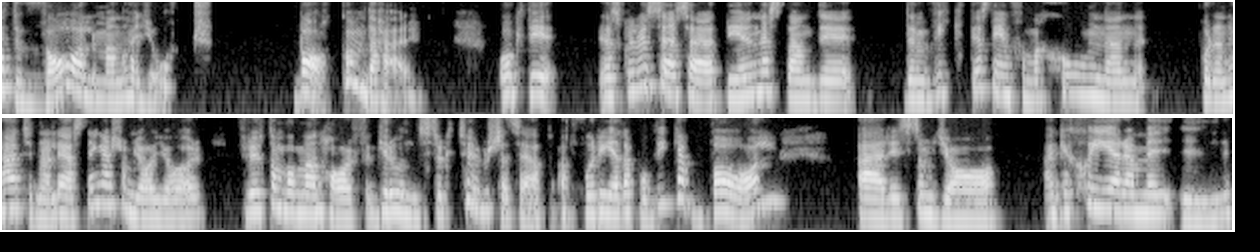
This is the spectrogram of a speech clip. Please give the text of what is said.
ett val man har gjort bakom det här. Och det, jag skulle vilja säga så här att det är nästan det, den viktigaste informationen på den här typen av läsningar som jag gör, förutom vad man har för grundstruktur, så att säga, att, att få reda på vilka val är det som jag engagerar mig i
